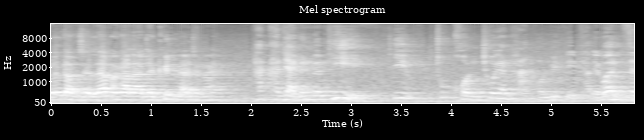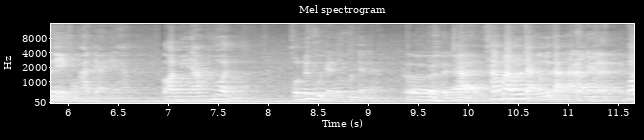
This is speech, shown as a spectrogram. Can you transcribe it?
ลงต่ำเสร็จแล้วมันกำลังจะขึ้นแล้วใช่ไหม หาดใหญ่เป็นเมืองที่ที่ทุกคนช่วยกันผ่านพ้นวิกฤตครับแต่ว่าเสน่ห์ของหาดใหญ่เนี่ยครับตอนมีน้ำท่วมคนไม่คุยกันก็คุยกันนะเออใช่ข้างบ้านรู้จักก็รู้จักแล้วตอนเนี้ยเพราะ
